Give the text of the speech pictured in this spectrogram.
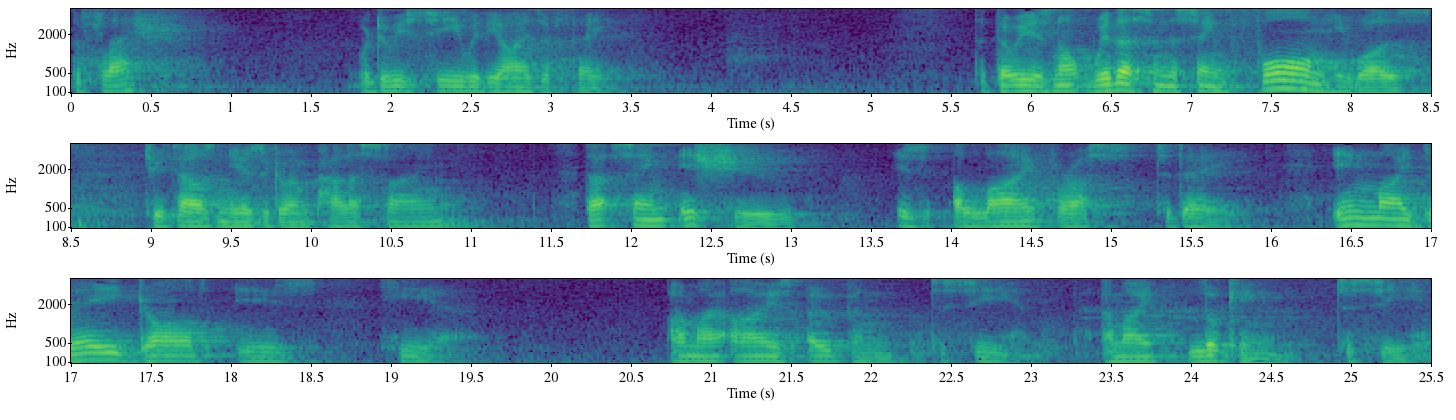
the flesh? Or do we see with the eyes of faith? That though he is not with us in the same form he was 2,000 years ago in Palestine, that same issue is alive for us today. In my day, God is here. Are my eyes open to see him? Am I looking to see him?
